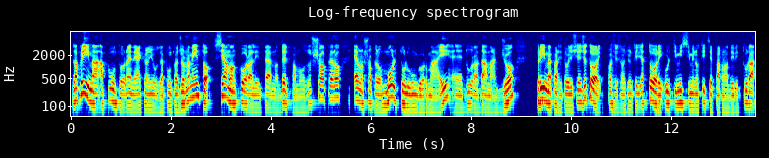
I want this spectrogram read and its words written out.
La prima, appunto, non è neanche una news, è appunto aggiornamento. Siamo ancora all'interno del famoso sciopero. È uno sciopero molto lungo ormai, eh, dura da maggio. Prima è partito con gli sceneggiatori, poi si sono aggiunti gli attori. Ultimissime notizie parlano addirittura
